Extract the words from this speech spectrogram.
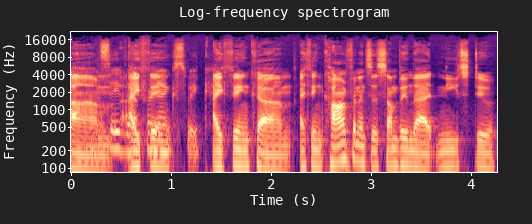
Um, save that I for think next week. I think um, I think confidence is something that needs to.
